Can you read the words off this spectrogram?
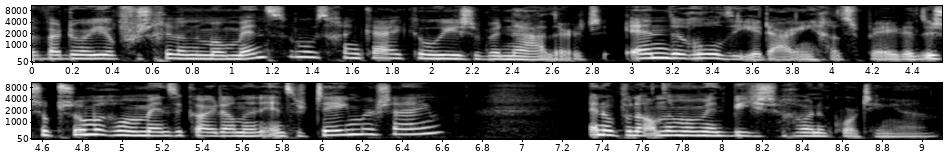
waardoor je op verschillende momenten moet gaan kijken hoe je ze benadert. En de rol die je daarin gaat spelen. Dus op sommige momenten kan je dan een entertainer zijn. En op een ander moment bied je ze gewoon een korting aan.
